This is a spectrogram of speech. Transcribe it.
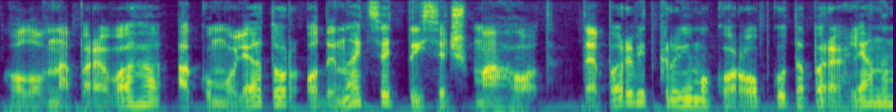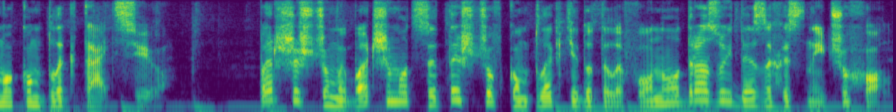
Головна перевага акумулятор 11 тисяч магот. Тепер відкриємо коробку та переглянемо комплектацію. Перше, що ми бачимо, це те, що в комплекті до телефону одразу йде захисний чохол.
